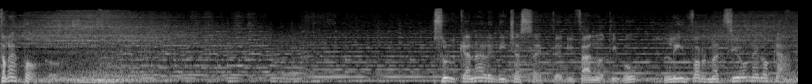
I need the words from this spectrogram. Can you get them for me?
tra poco. Sul canale 17 di Fano TV, l'informazione locale.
